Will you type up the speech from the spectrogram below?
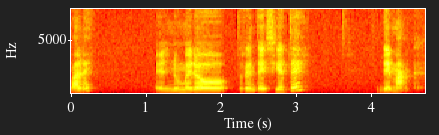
¿vale? El número 37 de Mac.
